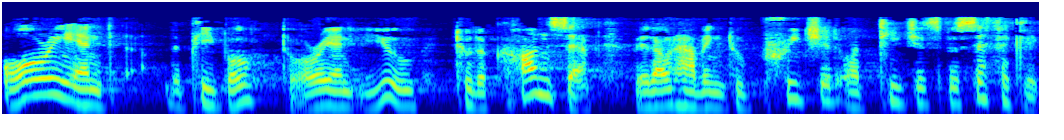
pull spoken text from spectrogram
orient the people, to orient you to the concept without having to preach it or teach it specifically.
